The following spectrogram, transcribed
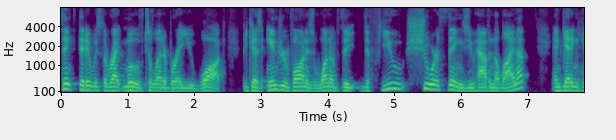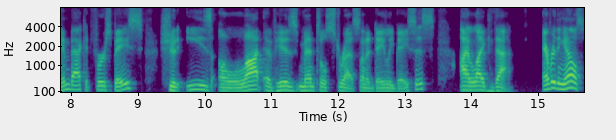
think that it was the right move to let Abreu walk because Andrew Vaughn is one of the the few sure things you have in the lineup, and getting him back at first base should ease a lot of his mental stress on a daily basis. I like that. Everything else,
